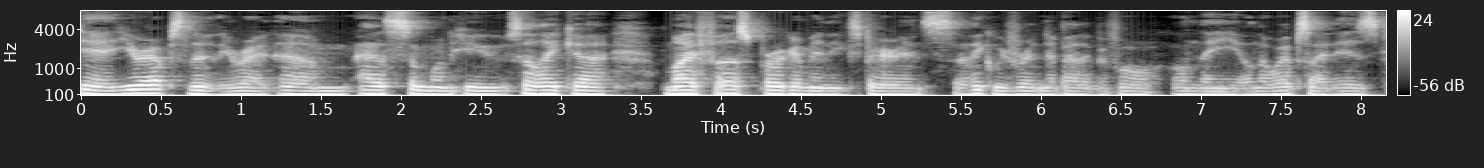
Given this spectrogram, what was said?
Yeah, you're absolutely right. Um, as someone who, so like, uh, my first programming experience, I think we've written about it before on the on the website. Is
